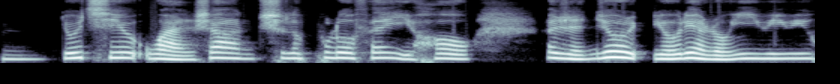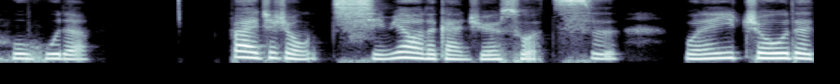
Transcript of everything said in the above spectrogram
嗯，尤其晚上吃了布洛芬以后，那人就有点容易晕晕乎乎的，拜这种奇妙的感觉所赐。我那一周的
